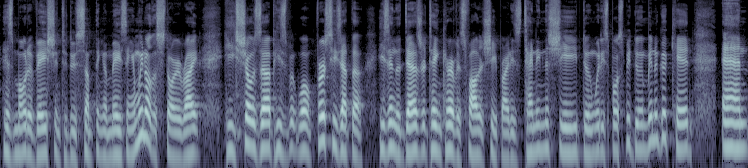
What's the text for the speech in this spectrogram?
his motivation to do something amazing. And we know the story, right? He shows up. He's well. First, he's at the he's in the desert taking care of his father's sheep, right? He's tending the sheep, doing what he's supposed to be doing, being a good kid. And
